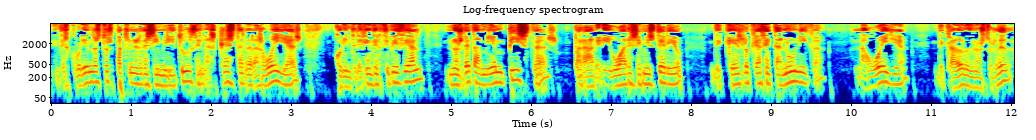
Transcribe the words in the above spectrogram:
descubriendo estos patrones de similitud en las crestas de las huellas con inteligencia artificial, nos dé también pistas para averiguar ese misterio de qué es lo que hace tan única la huella de cada uno de nuestros dedos.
